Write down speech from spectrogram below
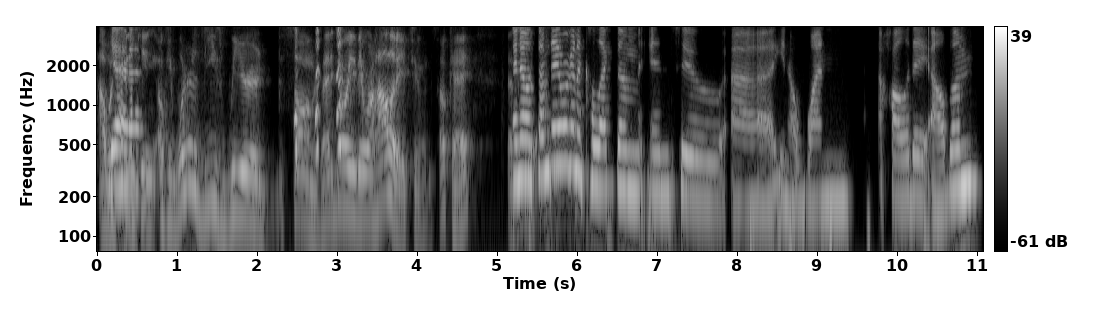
I was Yeah. thinking, okay, what are these weird songs? I didn't know they were holiday tunes. Okay. I know good. someday we're gonna collect them into uh, you know, one holiday album.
